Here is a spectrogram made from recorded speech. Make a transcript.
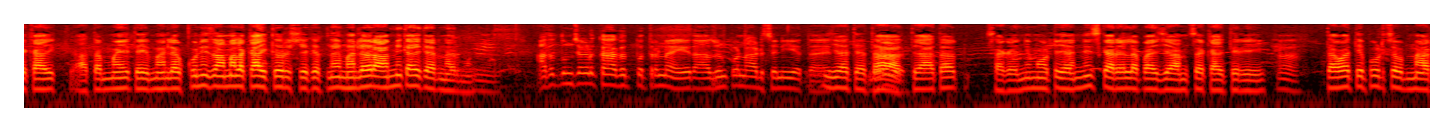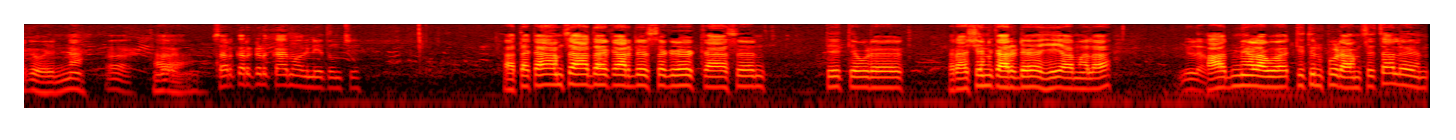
ते काय आता माहीत आहे म्हणल्यावर कुणीच आम्हाला काय करू शकत नाही म्हणल्यावर आम्ही काय करणार मग. आता तुमच्याकडे कागदपत्र नाहीत अजून पण अडचणी येत आहेत येतात हा. ते आता सगळ्यांनी मोठे यांनीच करायला पाहिजे आमचं काहीतरी हा. तेव्हा ते पुढचं मार्ग होईल ना हा. हा. सरकारकडे काय मागणी आहे तुमची आता काय आमचं आधार कार्ड सगळं काय असन ते तेवढं राशन कार्ड हे आम्हाला मिळावं. आज मिळावं तिथून पुढं आमचं चालन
